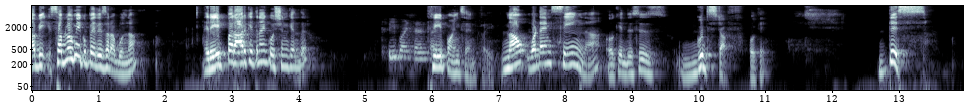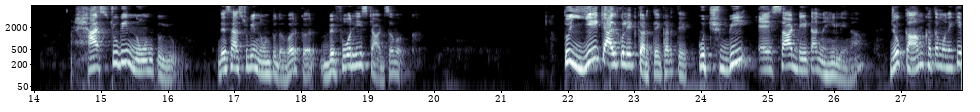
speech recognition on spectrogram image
अभी सब लोग मेरे को पहले जरा बोलना रेट पर आर कितना है क्वेश्चन के अंदर three point seven five now what I am saying ना okay this is good stuff okay this has to be known to you this has to be known to the worker before he start a work तो ये कैलकुलेट करते करते कुछ भी ऐसा डेटा नहीं लेना जो काम खत्म होने के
